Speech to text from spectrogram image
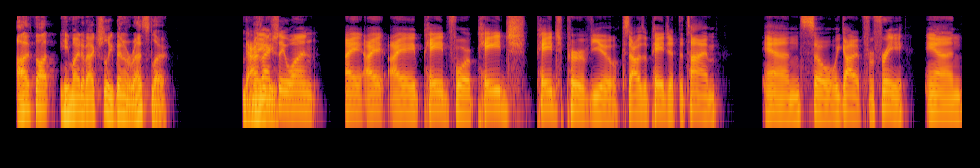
I thought he might have actually been a wrestler. That was actually one I I I paid for page page per view because I was a page at the time, and so we got it for free. And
